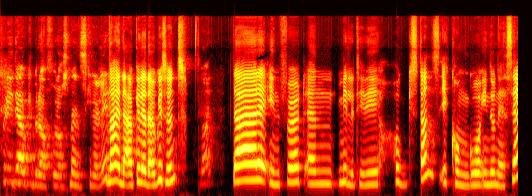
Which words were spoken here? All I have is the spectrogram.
Fordi det er jo ikke bra for oss mennesker heller. Nei, det er jo ikke det. Det er jo ikke sunt. Nei. Det er innført en midlertidig hoggstans i Kongo og Indonesia.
